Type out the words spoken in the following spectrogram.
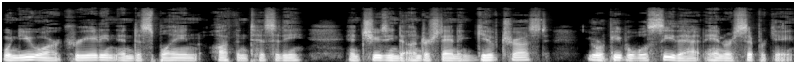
when you are creating and displaying authenticity and choosing to understand and give trust, your people will see that and reciprocate.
